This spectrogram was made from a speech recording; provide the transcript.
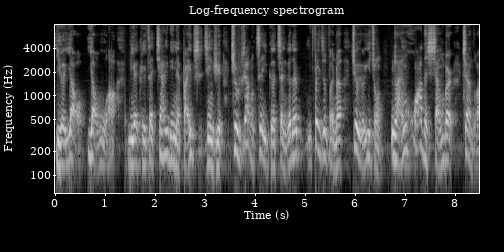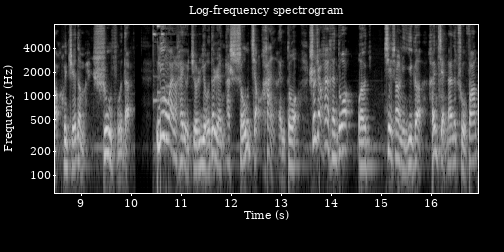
一个药药物啊，你也可以再加一点点白芷进去，就让这个整个的痱子粉呢，就有一种兰花的香味儿，这样子的话会觉得蛮舒服的。另外呢，还有就是有的人他手脚汗很多，手脚汗很多，我介绍你一个很简单的处方。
